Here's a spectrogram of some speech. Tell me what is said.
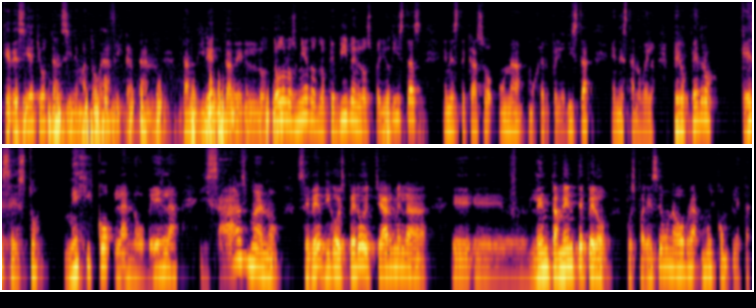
que decía yo tan cinematográfica, tan, tan directa de lo, todos los miedos, lo que viven los periodistas, en este caso una mujer periodista en esta novela. Pero Pedro, ¿qué es esto? México, la novela. Y mano, se ve, digo, espero echármela eh, eh, lentamente, pero pues parece una obra muy completa.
